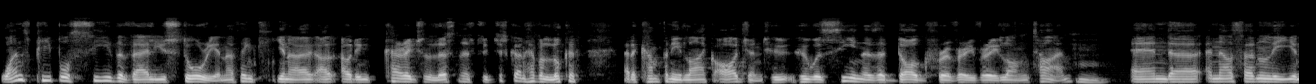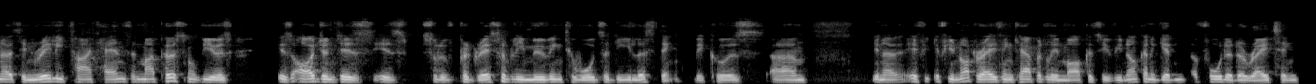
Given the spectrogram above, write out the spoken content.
once people see the value story, and I think you know I, I would encourage the listeners to just go and have a look at at a company like Argent, who who was seen as a dog for a very very long time. Mm and uh, and now suddenly you know it's in really tight hands. And my personal view is is Argent is is sort of progressively moving towards a delisting because um, you know if if you're not raising capital in markets, if you're not going to get afforded a rating,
